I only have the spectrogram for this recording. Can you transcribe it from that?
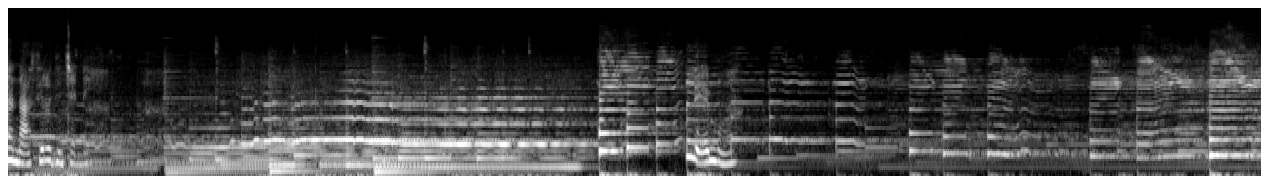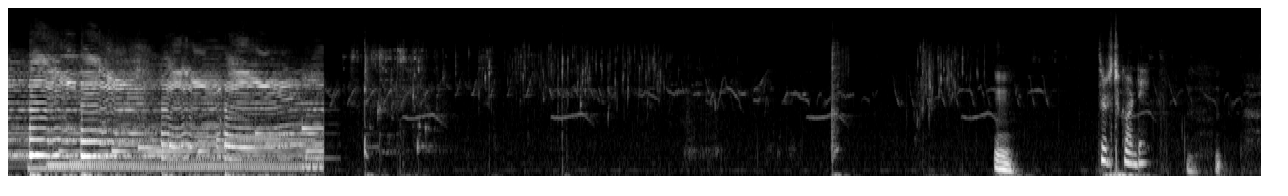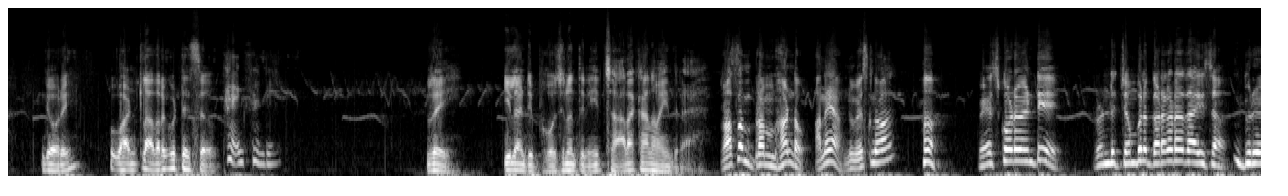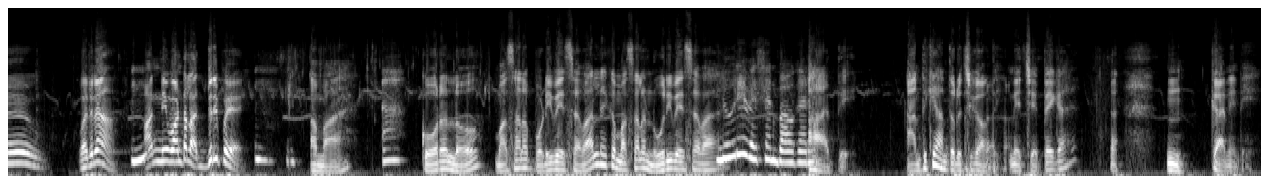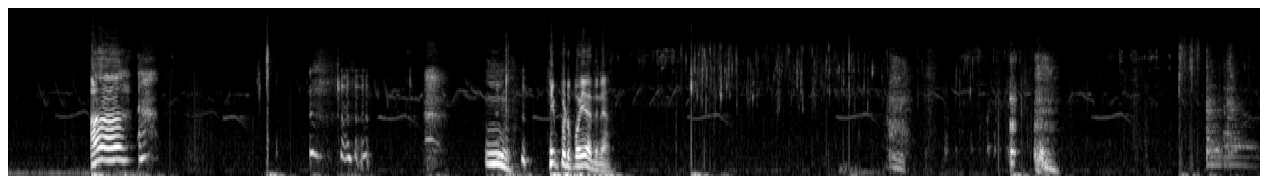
నన్ను ఆశీర్వదించండి. లేమ్మా. తుడుచుకోండి. గౌరీ వంటలు అదరగొట్టేశావు. థ్యాంక్స్ అండి. రే ఇలాంటి భోజనం తిని చాలా కాలం అయిందిరా. రసం బ్రహ్మాండం. అనయ్య నువ్వు వేసుకున్నావా? హ, వేసుకోవడం ఏంటి? రెండు చెంబులు గడగడ తాగిసా. బ్రేవ్. వదినా అన్ని వంటలు అద్దరిపోయాయి. అమ్మా ఆ, కూరల్లో మసాలా పొడి వేసావా లేక మసాలా నూరి వేసావా? నూరే వేశాను బావగారు. అది. అందుకే అంత రుచిగా ఉంది. నేను చెప్పేగా? ఉమ్, కానివ్వండి ఆ. మ్, ఇప్పుడు పోయి వదినా.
